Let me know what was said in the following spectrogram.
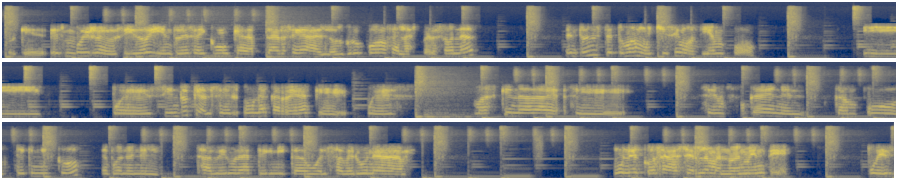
porque es muy reducido y entonces hay como que adaptarse a los grupos, a las personas. Entonces te toma muchísimo tiempo y pues siento que al ser una carrera que pues más que nada se, se enfoca en el campo técnico, eh, bueno, en el saber una técnica o el saber una una cosa, hacerla manualmente, pues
